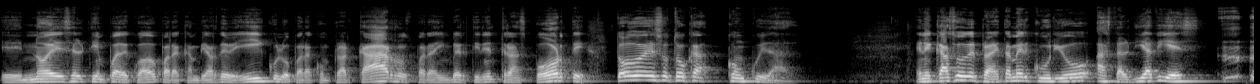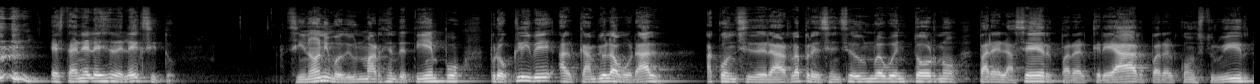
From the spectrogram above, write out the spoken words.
Eh, no es el tiempo adecuado para cambiar de vehículo, para comprar carros, para invertir en transporte. Todo eso toca con cuidado. En el caso del planeta Mercurio, hasta el día 10 está en el eje del éxito, sinónimo de un margen de tiempo proclive al cambio laboral, a considerar la presencia de un nuevo entorno para el hacer, para el crear, para el construir.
